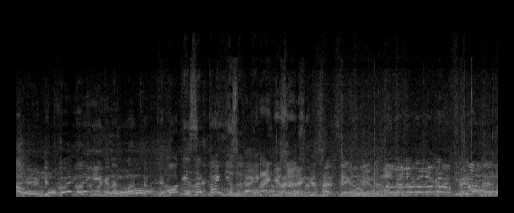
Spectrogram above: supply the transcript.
ನಾವು ಖಂಡಿತವಾಗಿಯೂ ಅದ್ರ ಬಗ್ಗೆ ನಾನು ಮಾತಾಡ್ತೀನಿ. Okay sir thank you sir thank you sir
